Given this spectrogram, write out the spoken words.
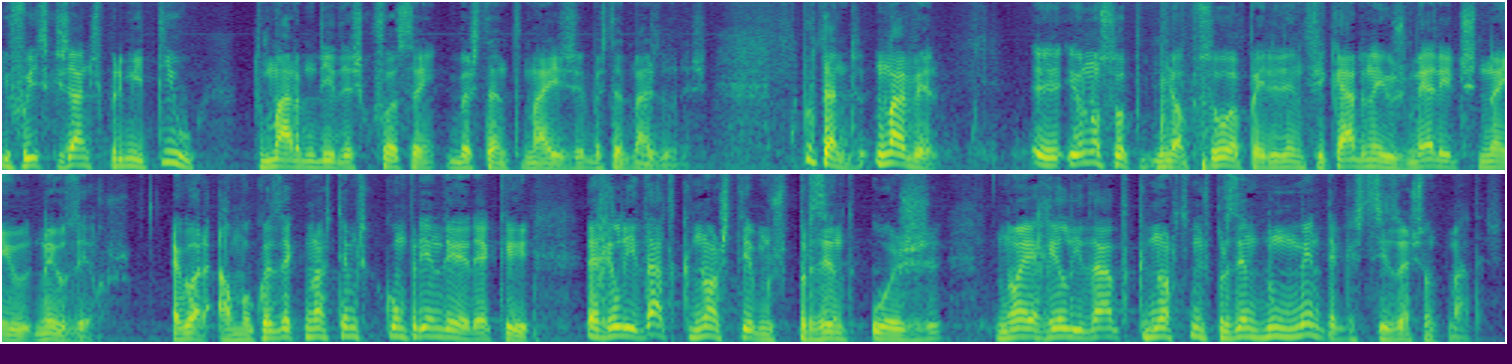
e foi isso que já nos permitiu tomar medidas que fossem bastante mais, bastante mais duras. Portanto, vamos lá ver. Eh, eu não sou a melhor pessoa para identificar nem os méritos nem, o, nem os erros. Agora, há uma coisa que nós temos que compreender: é que a realidade que nós temos presente hoje não é a realidade que nós tínhamos presente no momento em que as decisões são tomadas.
